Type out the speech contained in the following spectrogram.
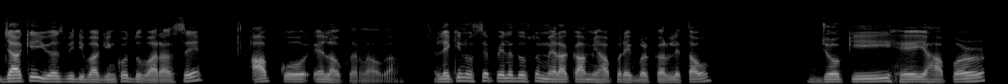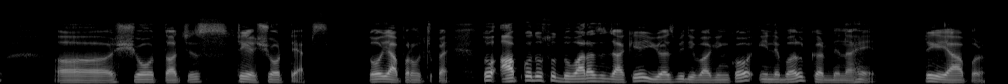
जाके यूएसबी डिबागिंग को दोबारा से आपको अलाउ करना होगा। लेकिन उससे पहले दोस्तों मेरा काम यहाँ पर एक बार कर लेता हूँ। जो कि है यहाँ पर शो टचेस ठीक है शो टैप्स तो यहाँ पर हो चुका है। तो आपको दोस्तों दोबारा से जाके यूएसबी डिबागिंग को इनेबल कर देना है, ठीक है, यहाँ पर।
